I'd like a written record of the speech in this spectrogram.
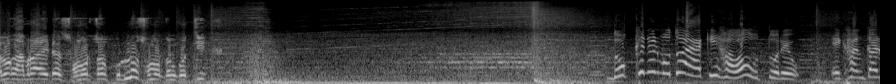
এবং আমরা এটা সমর্থন পূর্ণ সমর্থন করছি। দক্ষিণের মতো একই হাওয়া উত্তরেও। এখানকার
